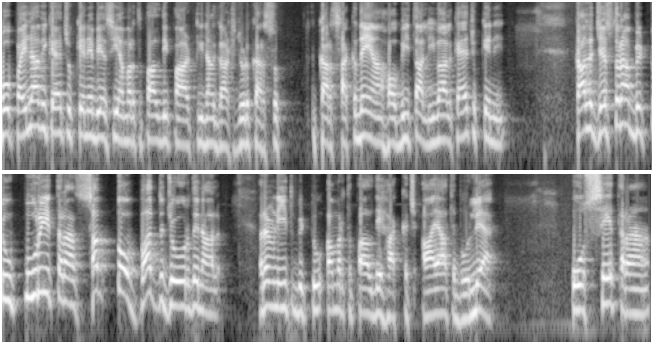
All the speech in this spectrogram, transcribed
ਉਹ ਪਹਿਲਾਂ ਵੀ ਕਹਿ ਚੁੱਕੇ ਨੇ ਵੀ ਅਸੀਂ ਅਮਰਤਪਾਲ ਦੀ ਪਾਰਟੀ ਨਾਲ ਗੱਠਜੋੜ ਕਰ ਸੁ- ਕਰ ਸਕਦੇ ਹਾਂ, ਹੌਬੀ ਧਾਲੀਵਾਲ ਕਹਿ ਚੁੱਕੇ ਨੇ। ਕੱਲ ਜਿਸ ਤਰ੍ਹਾਂ ਬਿੱਟੂ ਪੂਰੀ ਤਰ੍ਹਾਂ ਸਭ ਤੋਂ ਵੱਧ ਜ਼ੋਰ ਦੇ ਨਾਲ ਰਵਨੀਤ ਬਿੱਟੂ ਅਮਰਤਪਾਲ ਦੇ ਹੱਕ 'ਚ ਆਇਆ ਤੇ ਬੋਲਿਆ, ਉਸੇ ਤਰ੍ਹਾਂ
